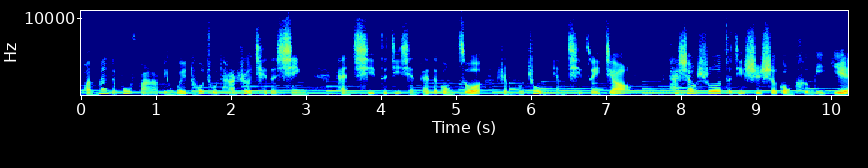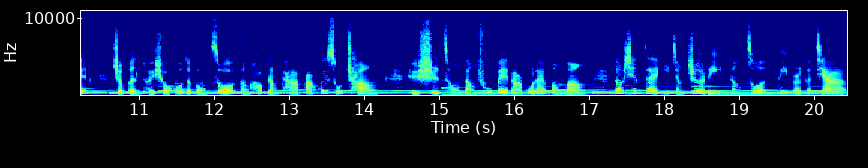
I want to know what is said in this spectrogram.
缓慢的步伐并未拖住他热切的心，谈起自己现在的工作，忍不住扬起嘴角。他笑说自己是社工科毕业。这份退休后的工作刚好让他发挥所长，于是从当初被拉过来帮忙，到现在已将这里当做第二个家。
